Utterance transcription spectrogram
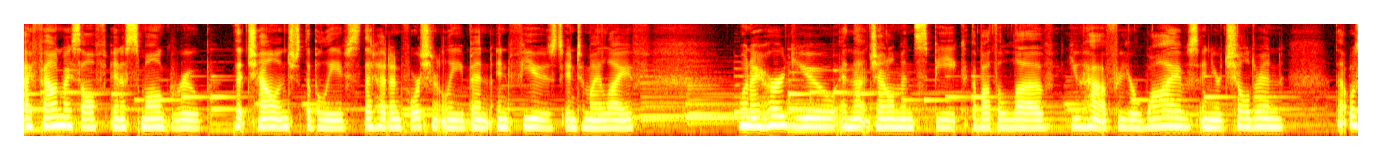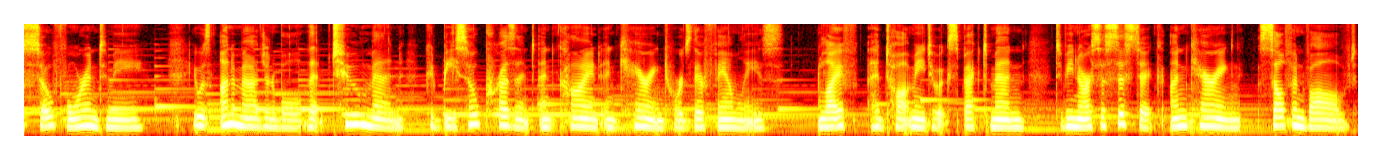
I found myself in a small group that challenged the beliefs that had unfortunately been infused into my life. When I heard you and that gentleman speak about the love you have for your wives and your children, that was so foreign to me. It was unimaginable that two men could be so present and kind and caring towards their families. Life had taught me to expect men to be narcissistic, uncaring, self involved,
